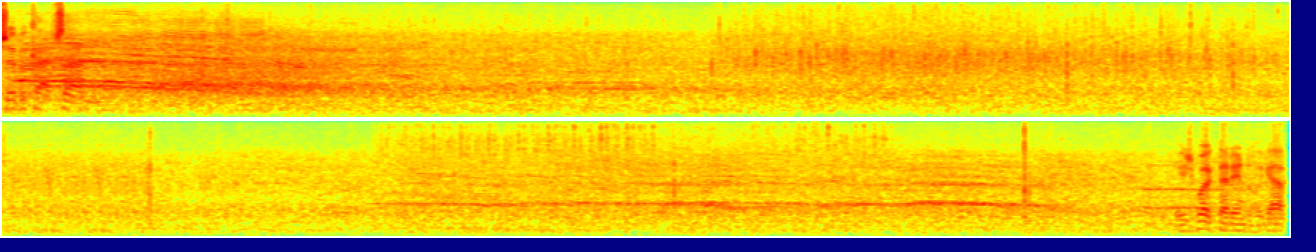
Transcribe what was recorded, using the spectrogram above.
Super catch that. Worked that into the gap.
